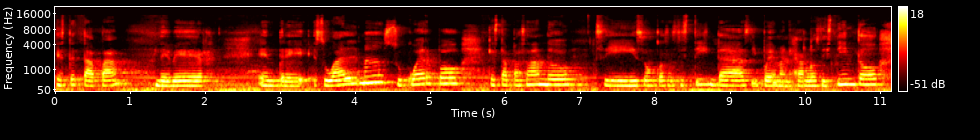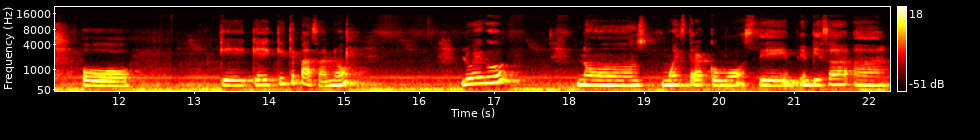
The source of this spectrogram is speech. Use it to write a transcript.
esta etapa de ver entre su alma, su cuerpo, qué está pasando, si son cosas distintas, si puede manejarlos distinto o qué, qué, qué pasa, ¿no? Luego nos muestra cómo se empieza a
